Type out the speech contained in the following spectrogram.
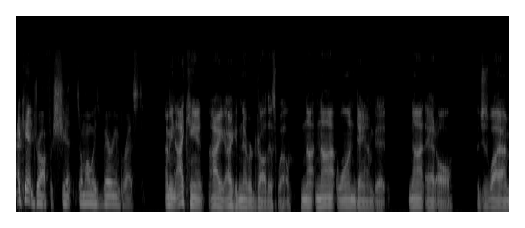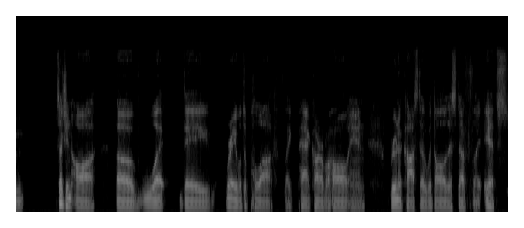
I can't draw for shit, so I'm always very impressed. i mean i can't i i could never draw this well not not one damn bit not at all which is why i'm such in awe of what they were able to pull off like pat carbajal and bruno costa with all this stuff like it's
